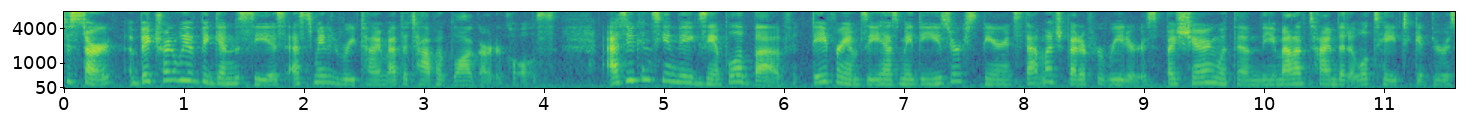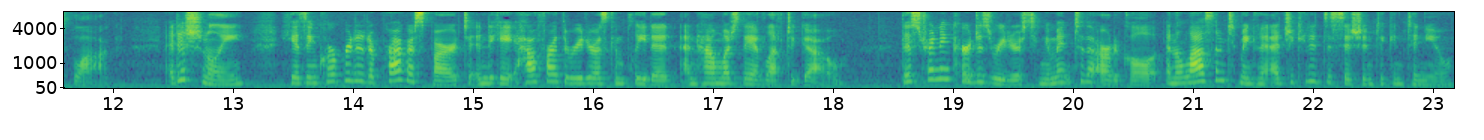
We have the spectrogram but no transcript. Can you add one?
To start, a big trend we have begun to see is estimated read time at the top of blog articles. As you can see in the example above, Dave Ramsey has made the user experience that much better for readers by sharing with them the amount of time that it will take to get through his blog. Additionally, he has incorporated a progress bar to indicate how far the reader has completed and how much they have left to go. This trend encourages readers to commit to the article and allows them to make an educated decision to continue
